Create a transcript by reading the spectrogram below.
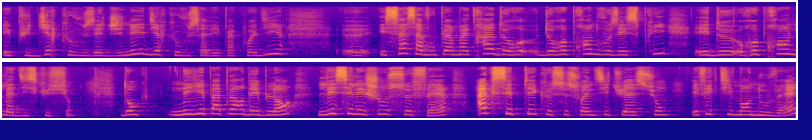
et puis dire que vous êtes gêné, dire que vous savez pas quoi dire. Euh, et ça, ça vous permettra de, reprendre vos esprits et de reprendre la discussion. Donc, n'ayez pas peur des blancs, laissez les choses se faire, acceptez que ce soit une situation effectivement nouvelle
